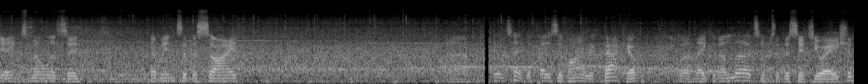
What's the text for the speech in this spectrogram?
James Milner to come into the side. Take the place of Eirik Bakke when they can alert him to the situation.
